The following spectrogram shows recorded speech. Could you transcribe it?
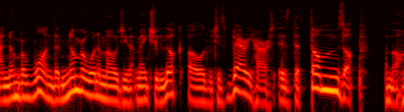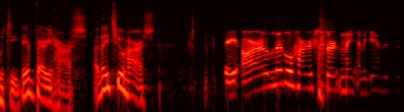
And number one, the number one emoji that makes you look old, which is very harsh, is the thumbs up emoji. They're very harsh. Are they too harsh? They are a little harsh, certainly. And again, this is.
